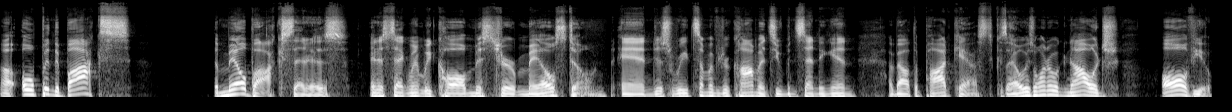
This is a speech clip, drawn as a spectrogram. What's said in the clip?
uh, open the box, the mailbox, that is, in a segment we call Mr. Mailstone, and just read some of your comments you've been sending in about the podcast. Because I always want to acknowledge all of you.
